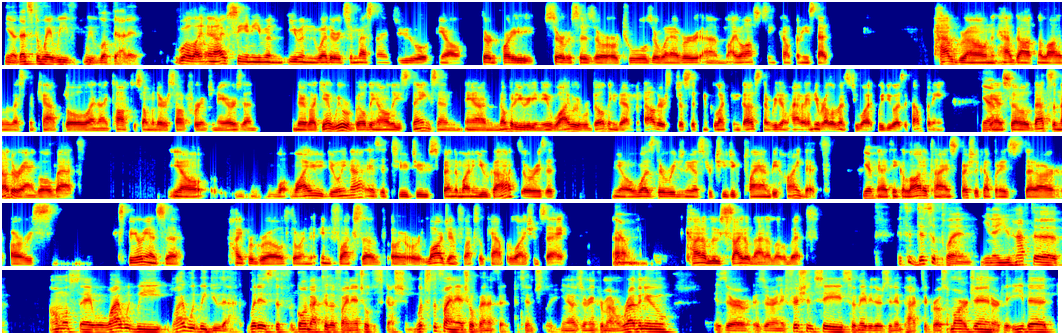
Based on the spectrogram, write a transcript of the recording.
you know that's the way we've we've looked at it. Well, and I've seen even even whether it's investment into you know third party services or, or, tools or whatever. Um, I've also seen companies that have grown and have gotten a lot of investment capital. And I talked to some of their software engineers, and they're like, yeah, we were building all these things and and nobody really knew why we were building them. And now they're just sitting collecting dust and we don't have any relevance to what we do as a company. Yeah. And so that's another angle that, you know, why are you doing that? Is it to to spend the money you got, or is it, you know, was there originally a strategic plan behind it? Yep. And I think a lot of times, especially companies that are are experience a hyper growth or an influx of or, or large influx of capital, I should say, um, kind of lose sight of that a little bit. It's a discipline. You know, you have to almost say, well, why would we why would we do that? What is the going back to the financial discussion? What's the financial benefit potentially? You know, is there incremental revenue? Is there is there an efficiency? So maybe there's an impact to gross margin or to EBIT.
